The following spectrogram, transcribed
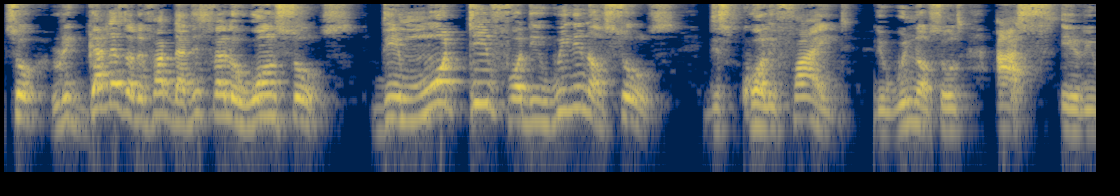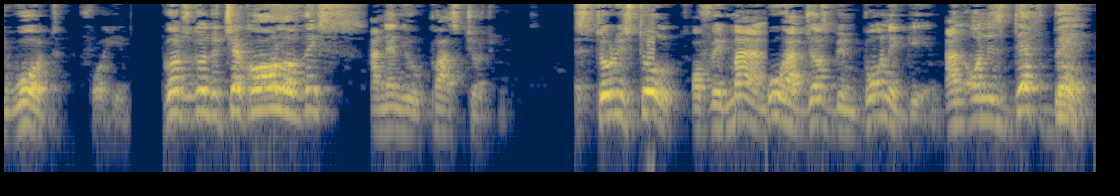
So, regardless of the fact that this fellow won souls, the motive for the winning of souls disqualified the winning of souls as a reward for him. God's going to check all of this and then he will pass judgment. A story is told of a man who had just been born again and on his deathbed,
